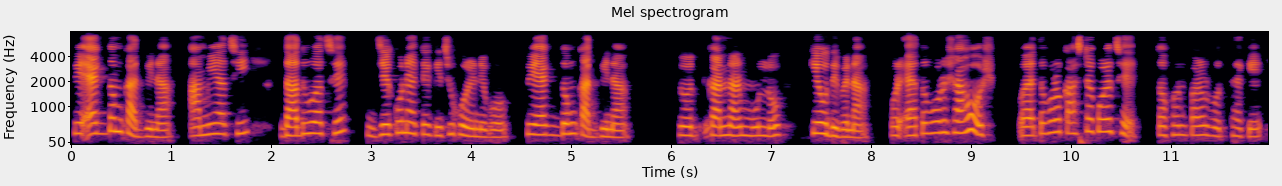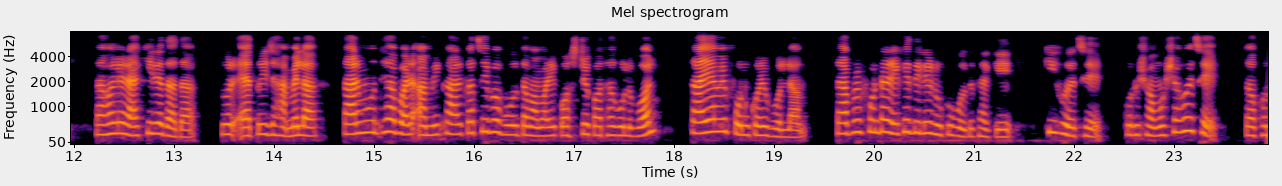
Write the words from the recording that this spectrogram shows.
তুই একদম কাঁদবি না। আমি আছি, দাদু আছে যে কোনো একটা কিছু করে নেব, তুই একদম কাঁদবি না। তোর কান্নার মূল্য কেউ দেবে না। ওর এত বড় সাহস, ও এত বড় কাজটা করেছে? তখন পারুল বলতে থাকে, তাহলে রাখি রে দাদা, তোর এতই ঝামেলা, তার মধ্যে আবার আমি কার কাছেই বা বলতাম আমার এই কষ্টের কথাগুলো বল? তাই আমি ফোন করে বললাম। তারপর ফোনটা রেখে দিলে রুকু বলতে থাকে, কি হয়েছে? কোনো সমস্যা হয়েছে? তখন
